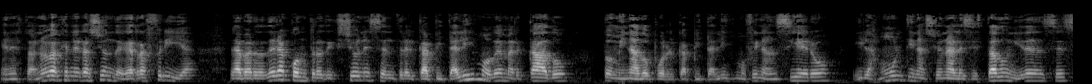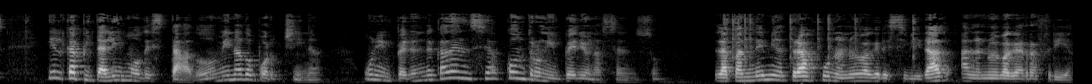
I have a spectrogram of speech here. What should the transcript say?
En esta nueva generación de Guerra Fría, La verdadera contradicción es entre el capitalismo de mercado, dominado por el capitalismo financiero y las multinacionales estadounidenses, y el capitalismo de Estado, dominado por China, un imperio en decadencia contra un imperio en ascenso. La pandemia trajo una nueva agresividad a la nueva Guerra Fría.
